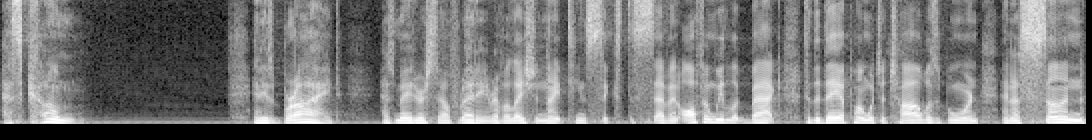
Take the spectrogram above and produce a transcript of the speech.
has come, and his bride has made herself ready. Revelation 19, 6 to 7. Often we look back to the day upon which a child was born and a son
